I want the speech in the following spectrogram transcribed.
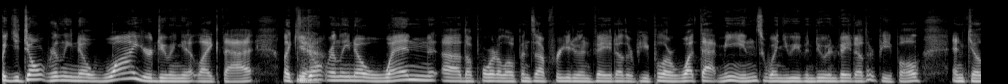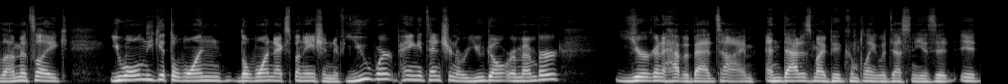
but you don't really know why you're doing it like that. Like you Yeah. don't really know when uh, the portal opens up for you to invade other people or what that means when you even do invade other people and kill them. It's like you only get the one the one explanation. If you weren't paying attention or you don't remember you're going to have a bad time and that is my big complaint with destiny is it it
